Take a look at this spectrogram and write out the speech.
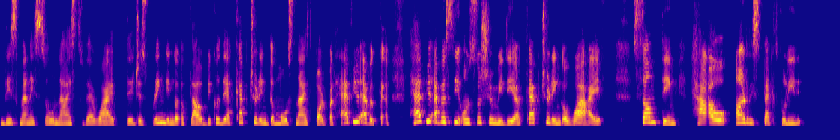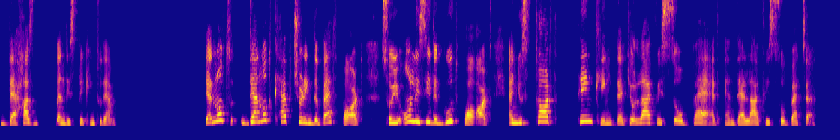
this man is so nice to their wife they're just bringing a flower because they are capturing the most nice part but have you ever have you ever seen on social media capturing a wife something how unrespectfully their husband is speaking to them. They're not they're not capturing the bad part so you only see the good part and you start thinking that your life is so bad and their life is so better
